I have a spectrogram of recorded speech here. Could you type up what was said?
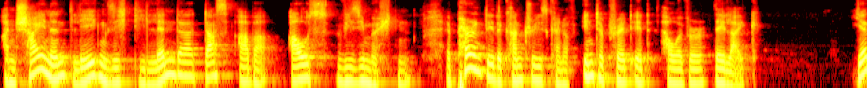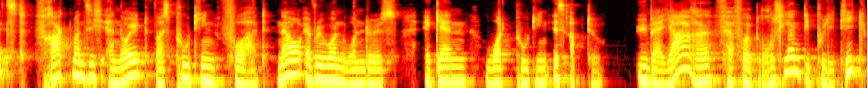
Anscheinend legen sich die Länder das aber aus, wie sie möchten. Apparently, the countries kind of interpret it however they like. Jetzt fragt man sich erneut, was Putin vorhat. Now everyone wonders again what Putin is up to. Über Jahre verfolgt Russland die Politik,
